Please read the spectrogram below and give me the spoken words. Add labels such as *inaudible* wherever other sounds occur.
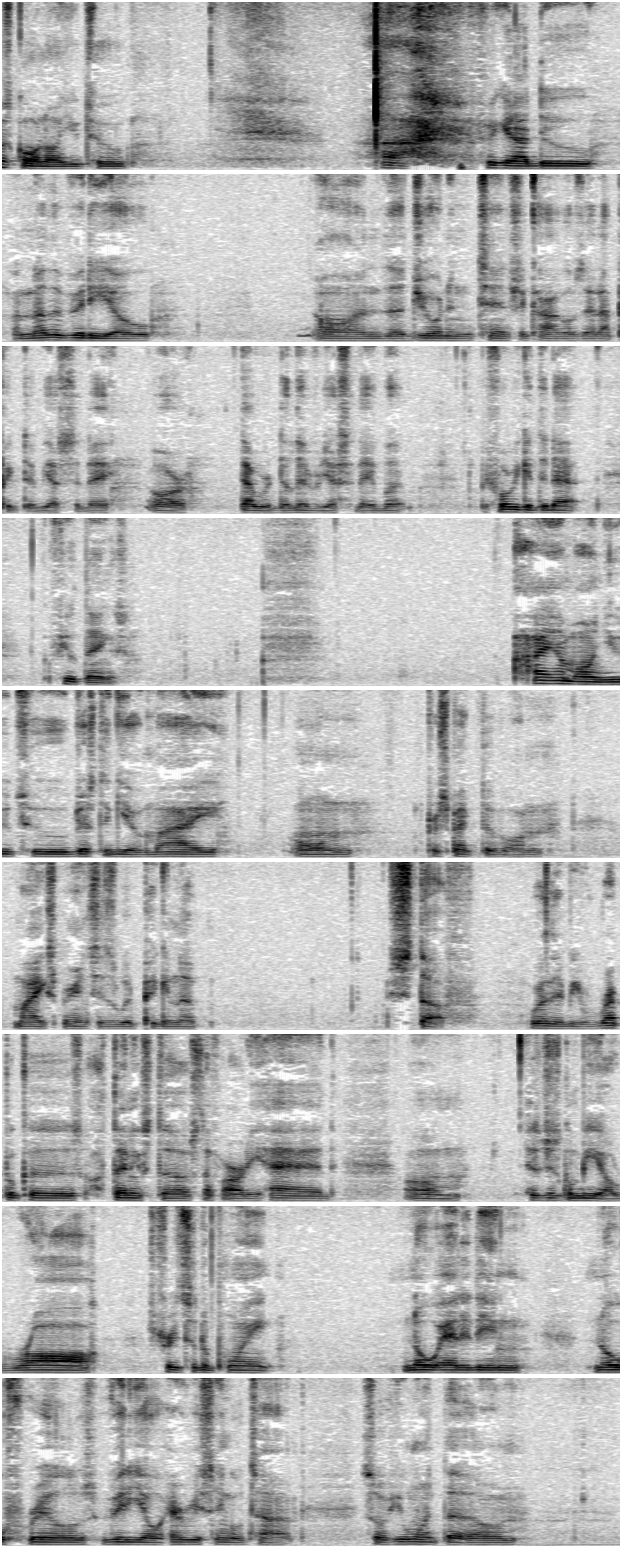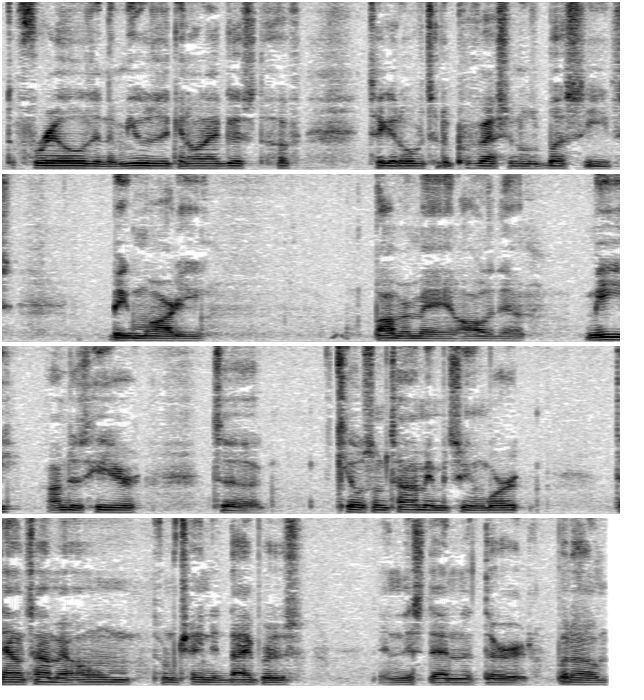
What's going on YouTube? Uh, figured I'd do another video on the Jordan 10 Chicago's that I picked up yesterday, or that were delivered yesterday. But before we get to that, a few things. I am on YouTube just to give my own perspective on my experiences with picking up stuff whether it be replicas, authentic stuff, stuff I already had. Um, it's just gonna be a raw, straight to the point, no editing, no frills video every single time. So if you want the um, the frills and the music and all that good stuff, take it over to the professionals, bus seats, Big Marty, Bomberman, all of them. Me, I'm just here to kill some time in between work downtime at home from changing diapers and this, that, and the third. But um,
